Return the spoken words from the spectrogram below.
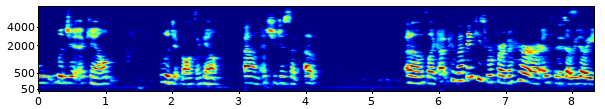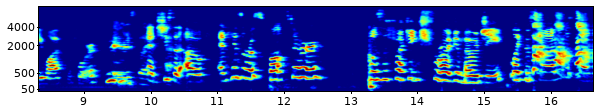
legit account, legit boss account, um, and she just said, "Oh," and I was like, "Oh," because I think he's referred to her as his Yes. WWE wife before, You're just like, and she said, "Oh," and his response to her was a fucking shrug emoji, like this guy was just like.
